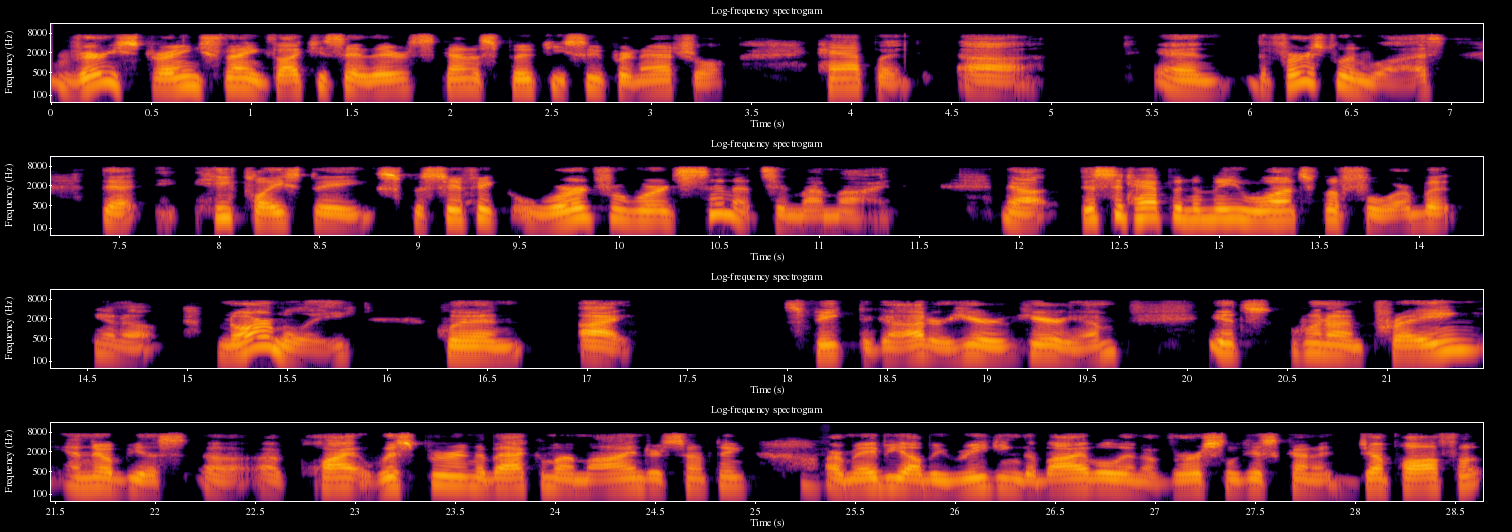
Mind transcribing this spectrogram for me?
very strange things, like you said, there's kind of spooky supernatural happened. Uh, and the first one was that he placed a specific word for word sentence in my mind. Now, this had happened to me once before, but you know, normally when I speak to God or hear hear Him, it's when I'm praying and there'll be a a quiet whisper in the back of my mind or something, or maybe I'll be reading the Bible and a verse will just kind of jump off of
